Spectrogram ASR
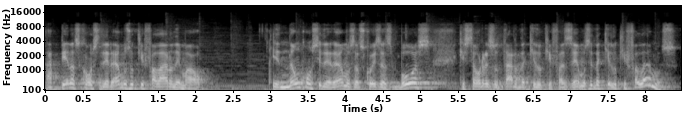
Apenas consideramos o que falaram de mal e não consideramos as coisas boas que são resultado daquilo que fazemos e daquilo que falamos.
